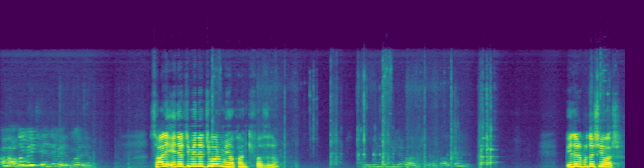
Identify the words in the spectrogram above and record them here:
Abi adamı hiç ellemedim var ya. Salih enerji enerji var mı ya kanki mı? Beyler burada şey var.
